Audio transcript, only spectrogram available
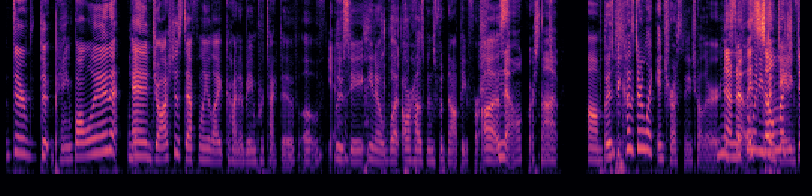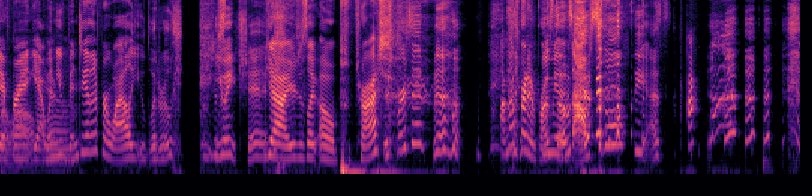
they're d- paintballing Yeah. and Josh is definitely like kind of being protective of Yeah. Lucy, you know, what our husbands would not be for us. No, of course not. Um, but it's because they're like interested in each other. No, no, it's so much dating for a different. while. Yeah, when you've been together for a while, you literally just- you ain't shit. Yeah, you're just like, oh, pff, trash. this person. I'm not trying to impress you mean them. It's obstacle. yes.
